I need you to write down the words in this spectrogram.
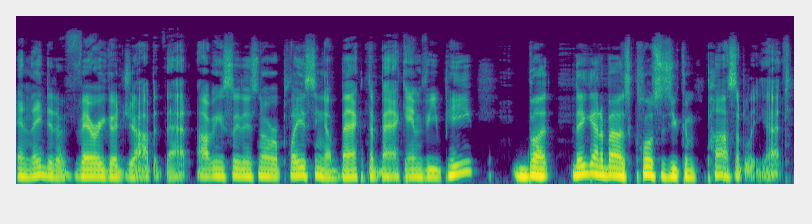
and they did a very good job at that. Obviously, there's no replacing a back to back MVP, but they got about as close as you can possibly get.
